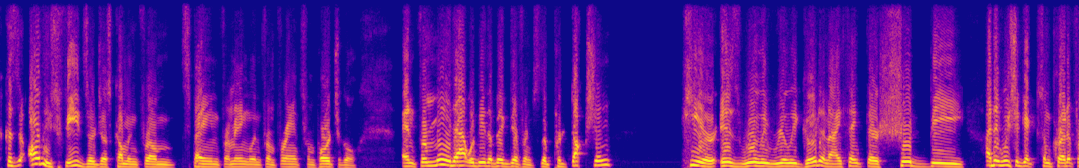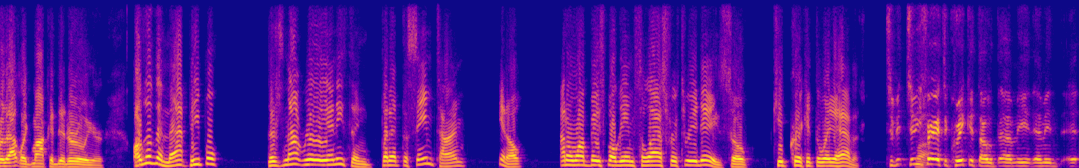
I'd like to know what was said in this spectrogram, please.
because all these feeds are just coming from Spain, from England, from France, from Portugal. And for me, that would be the big difference. The production here is really, really good. And I think there should be, I think we should get some credit for that, like Maka did earlier. Other than that, people, there's not really anything. But at the same time, you know, I don't want baseball games to last for three days. So keep cricket the way you have it. To be, to be fair to cricket, though, I mean, I mean, it,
